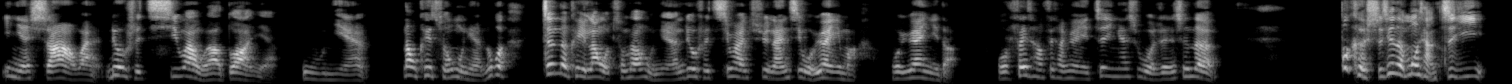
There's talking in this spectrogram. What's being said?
一年十二万，六十七万，我要多少年？五年。那我可以存五年。如果真的可以让我存满五年，六十七万去南极，我愿意吗？我愿意的，我非常非常愿意。这应该是我人生的不可实现的梦想之一。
